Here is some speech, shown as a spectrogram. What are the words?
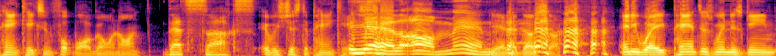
pancakes and football going on. That sucks. It was just the pancakes. Yeah. Oh man. Yeah, that does suck. anyway, Panthers win this game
